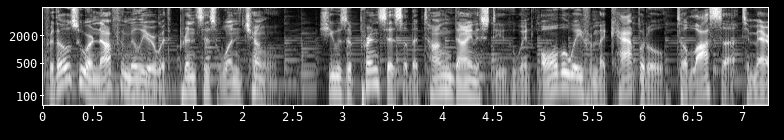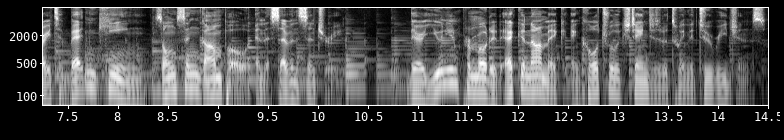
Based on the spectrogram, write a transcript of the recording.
For those who are not familiar with Princess Wencheng she was a princess of the Tang dynasty who went all the way from the capital to Lhasa to marry Tibetan king Songtsen Gampo in the 7th century. Their union promoted economic and cultural exchanges between the two regions.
